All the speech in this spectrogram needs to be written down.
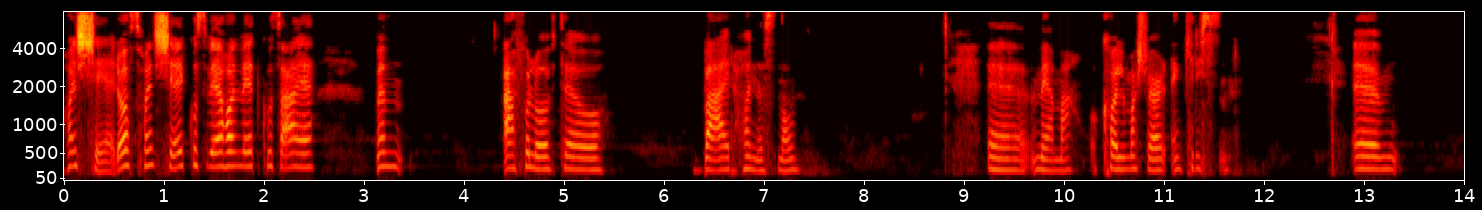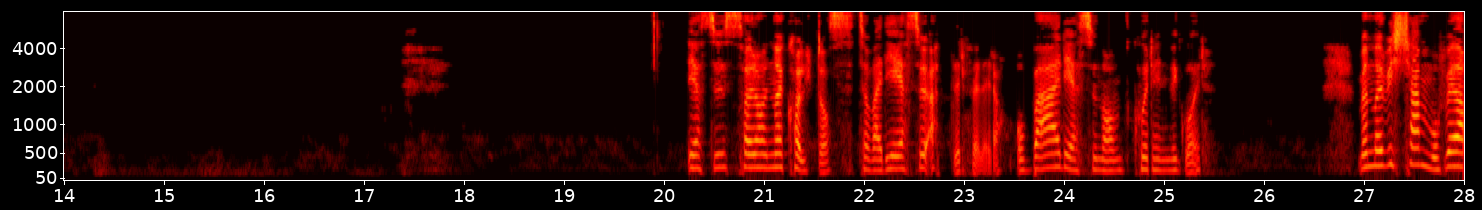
Han ser oss, han ser hvordan vi er, han vet hvordan jeg er. Men jeg får lov til å bære hans navn eh, med meg og kalle meg sjøl en kristen. Eh, Jesus har, han kalt oss til å være Jesu etterfølgere og bære Jesu navn hvor enn vi går. Men når vi kommer opp i de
